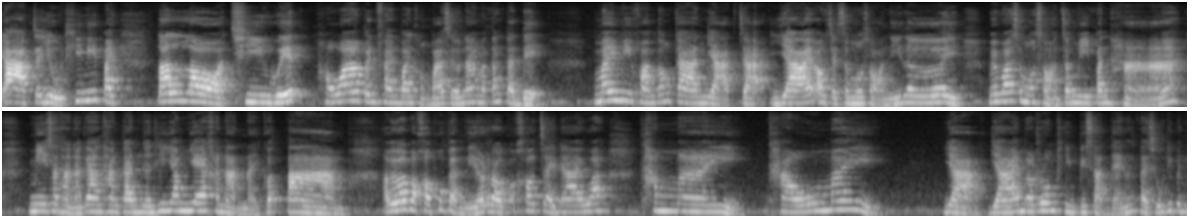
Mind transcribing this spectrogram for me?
อยากจะอยู่ที่นี่ไปตลอดชีวิต เพราะว่าเป็นแฟนบอลของบาร์เซโลนามาตั้งแต่เด็ก ไม่มีความต้องการอยากจะย้ายออกจากสโมสรนี้เลย ไม่ว่าสโมสรจะมีปัญหา มีสถานการณ์ทางการเงินที่ย่ำแย่ขนาดไหนก็ตาม เอาเป็นว่าพอเขาพูดแบบนี้เราก็เข้าใจได้ว่าทำไมเขาไม่อยากย้ายมาร่วมทีมปีศาจแดงตั้งแต่ช่วงที่เป็น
